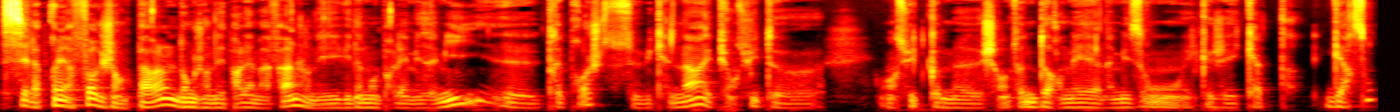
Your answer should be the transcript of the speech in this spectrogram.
c'est la première fois que j'en parle, donc j'en ai parlé à ma femme, j'en ai évidemment parlé à mes amis, euh, très proches ce week-end-là, et puis ensuite, euh, ensuite comme Charles-Antoine dormait à la maison et que j'ai quatre garçons,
